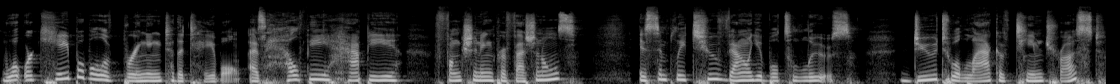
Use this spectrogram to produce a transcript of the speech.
What we're capable of bringing to the table as healthy, happy, functioning professionals is simply too valuable to lose due to a lack of team trust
